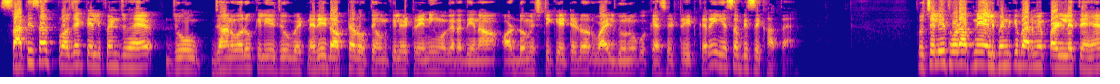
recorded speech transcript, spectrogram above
साथ ही साथ प्रोजेक्ट एलिफेंट जो है, जो जानवरों के लिए, जो वेटनरी डॉक्टर होते हैं, उनके लिए ट्रेनिंग वगैरह देना और डोमेस्टिकेटेड और वाइल्ड दोनों को कैसे ट्रीट करें, ये सब भी सिखाता है। तो चलिए थोड़ा अपने एलिफेंट के बारे में पढ़ लेते हैं।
